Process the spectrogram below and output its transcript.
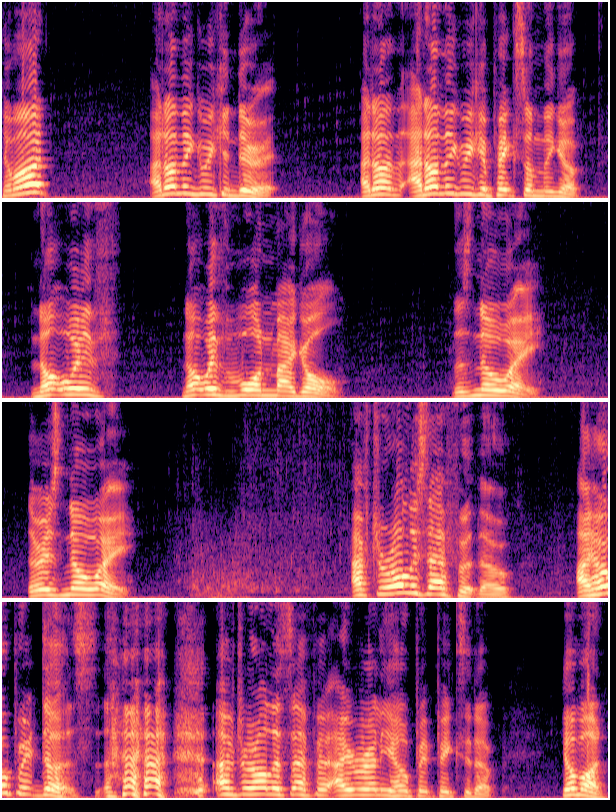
Come on. I don't think we can do it. I don't. I don't think we can pick something up. Not with, not with one Magol. There's no way. There is no way. After all this effort, though, I hope it does. After all this effort, I really hope it picks it up. Come on.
